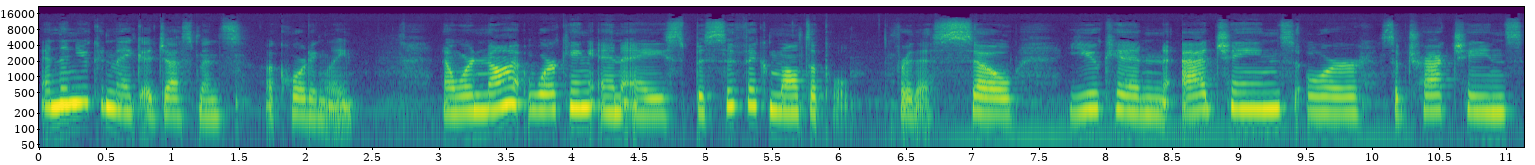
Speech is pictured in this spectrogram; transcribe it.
And then you can make adjustments accordingly. Now we're not working in a specific multiple for this. So you can add chains or subtract chains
